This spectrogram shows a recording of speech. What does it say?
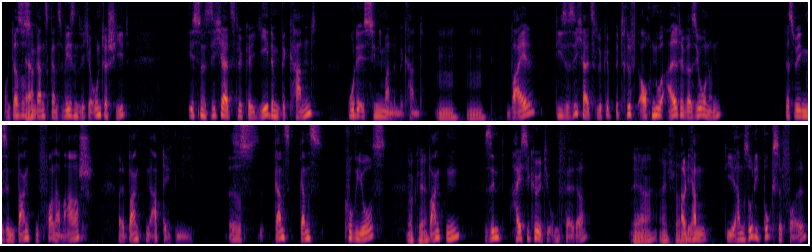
Und das ist Ja. ein ganz, ganz wesentlicher Unterschied. Ist eine Sicherheitslücke jedem bekannt oder ist sie niemandem bekannt? Mhm. Mhm. weil diese Sicherheitslücke betrifft auch nur alte Versionen. Deswegen sind Banken voll am Arsch, weil Banken updaten nie. Das ist ganz, ganz kurios. Okay. Banken sind High-Security-Umfelder, Ja, eigentlich schon. aber die haben, die haben so die Buchse voll,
